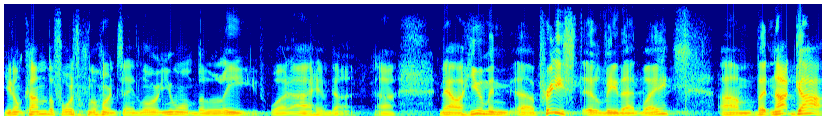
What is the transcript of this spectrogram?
You don't come before the Lord and say, Lord, you won't believe what I have done. Uh, now, a human uh, priest, it'll be that way, um, but not God.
